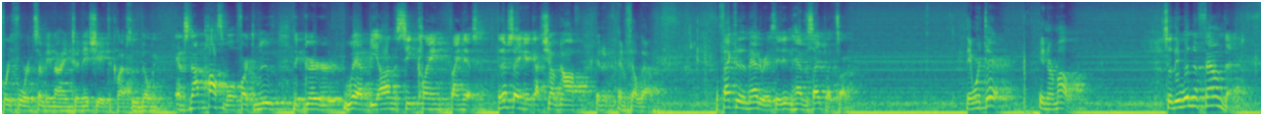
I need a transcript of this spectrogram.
44 and 79 to initiate the collapse of the building. And it's not possible for it to move the girder web beyond the seat claimed by NIST. And they're saying it got shoved off and it, and fell down. The fact of the matter is they didn't have the side plates on it. They weren't there in their model. So they wouldn't have found that.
